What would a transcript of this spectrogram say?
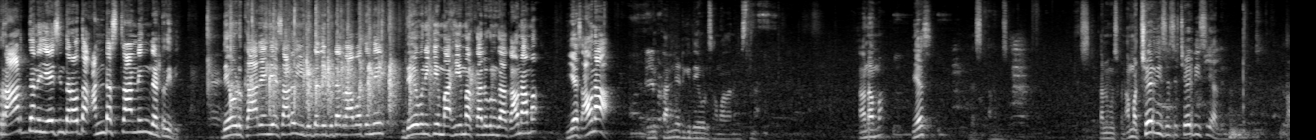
ప్రార్థన చేసిన తర్వాత అండర్స్టాండింగ్ లెటర్ ఇది. దేవుడు కార్యం చేశాడు ఈ బిడ్డది ఈ బిడ్డకు రాబోతుంది. దేవునికి మహిమ కలుగును కాక అవునా అమ్మా? ఎస్ అవునా? నీ దేవుడు సమాధానం ఇస్తున్నాడు అవునమ్మా ఎస్ ఎస్ కళ్ళు మూసుకో. కళ్ళు మూసుకోండి అమ్మ చేడు తీసేసి చేడు తీసేయాలి. ఆ,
